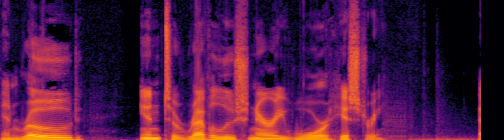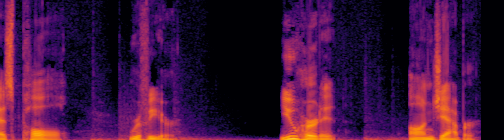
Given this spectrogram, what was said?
and rode into Revolutionary War history as Paul Revere. You heard it on Jabber.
